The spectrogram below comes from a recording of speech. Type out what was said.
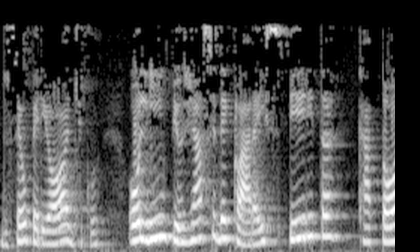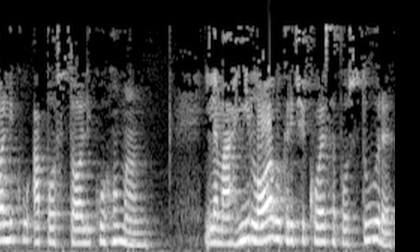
do seu periódico, Olímpio já se declara espírita, católico, apostólico romano. E Lemarri logo criticou essa postura,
